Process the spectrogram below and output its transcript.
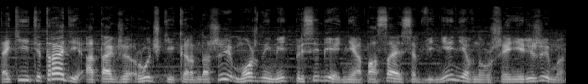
Такие тетради, а также ручки и карандаши можно иметь при себе, не опасаясь обвинения в нарушении режима.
